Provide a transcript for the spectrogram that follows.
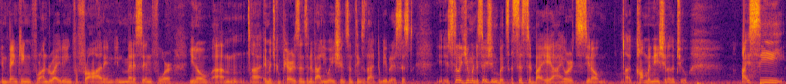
in banking for underwriting, for fraud, in, in medicine, for you know um, uh, image comparisons and evaluations and things like that to be able to assist. It's still a human decision, but it's assisted by AI, or it's you know a combination of the two. I see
